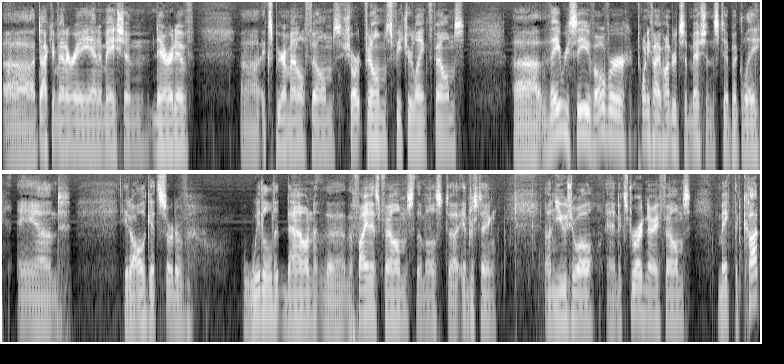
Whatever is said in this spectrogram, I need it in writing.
documentary, animation, narrative, experimental films, short films, feature length films. Uh, they receive over 2,500 submissions typically, and it all gets sort of whittled down. The the finest films, the most uh, interesting, unusual, and extraordinary films make the cut,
